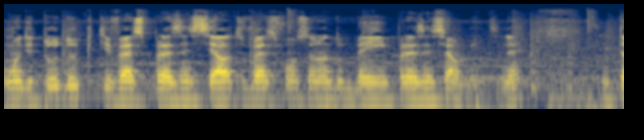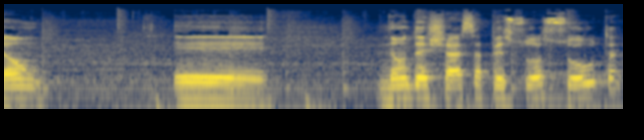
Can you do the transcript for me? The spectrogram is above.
onde tudo que tivesse presencial tivesse funcionando bem presencialmente, né? Então, é, não deixar essa pessoa solta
